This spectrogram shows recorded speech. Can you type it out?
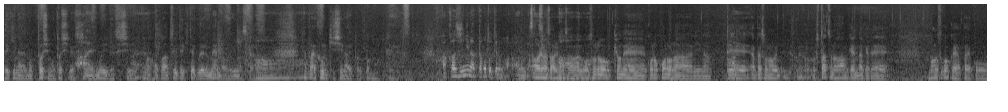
できないもう年も年ですしね、はい、無理ですし、はい、まあ、他はついてきてくれるメンバーもいますからやっぱり奮起しないとと思って。赤字になったことっていうのもあるんですか？ありますあります。その去年このコロナになって、はい、やっぱりその2つの案件だけでものすごくやっぱりこ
